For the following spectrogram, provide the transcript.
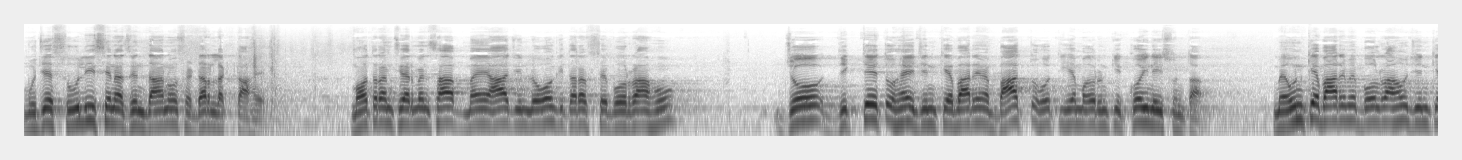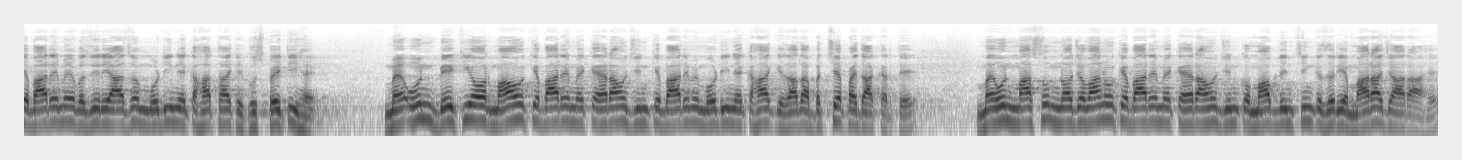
मुझे सूली से न जिंदानों से डर लगता है। मोहतरम चेयरमैन साहब, मैं आज इन लोगों की तरफ़ से बोल रहा हूँ, जो दिखते तो हैं, जिनके बारे में बात तो होती है, मगर उनकी कोई नहीं सुनता। मैं उनके बारे में बोल रहा हूँ, जिनके बारे में वज़ीर अजम मोदी ने कहा था कि घुसपैठी है। मैं उन बेटियों और माओं के बारे में कह रहा हूँ, जिनके बारे में मोदी ने कहा कि ज़्यादा बच्चे पैदा करते। मैं उन मासूम नौजवानों के बारे में कह रहा हूँ, जिनको मॉब लिंचिंग के ज़रिए मारा जा रहा है।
